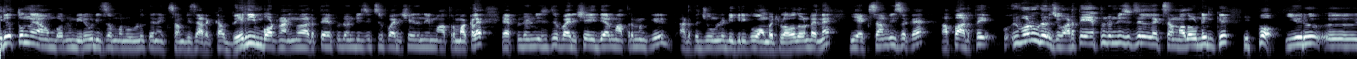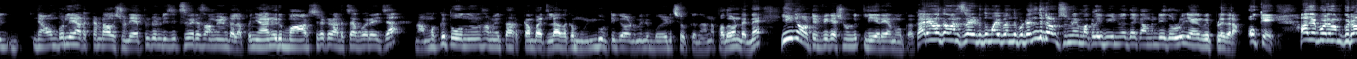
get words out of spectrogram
ഇരുപത്തൊന്ന് നവംബറിനും ഇരുപത് ഡിസംബറിനും ഉള്ളിൽ തന്നെ എക്സാം ഫീസ് അടക്കുക വെരി ഇമ്പോർട്ടന്റ് ആണ്. അടുത്ത ഏപ്രിൽ ട്വന്റി സിക്സ് പരീക്ഷ എഴുതുന്നെങ്കിൽ മാത്രം മക്കളെ ഏപ്രിൽ ട്വന്റി സിക്സ് പരീക്ഷ എഴുതിയാൽ മാത്രമേ നമുക്ക് അടുത്ത ജൂണിൽ ഡിഗ്രിക്ക് പോകാൻ പറ്റുള്ളൂ. അതുകൊണ്ട് തന്നെ ഈ എക്സാം ഫീസ് ഒക്കെ അപ്പോൾ അടുത്ത ഒരുപാട് കൂടി വിളിച്ചു അടുത്ത ഏപ്രിൽ ട്വന്റി സിക്സിലെ എക്സാം അതുകൊണ്ട് എനിക്ക് ഇപ്പോൾ ഈ ഒരു നവംബറിൽ അടക്കേണ്ട ആവശ്യമുണ്ട്. ഏപ്രിൽ ട്വന്റി സിക്സ് വരെ സമയമുണ്ടല്ലോ. അപ്പോൾ ഞാനൊരു മാർച്ചിലൊക്കെ അടച്ചാൽ പോലെ വെച്ചാൽ നമുക്ക് തോന്നുന്ന സമയത്ത് അടക്കാൻ പറ്റില്ല. അതൊക്കെ മുൻകൂട്ടി ഗവൺമെന്റ് മേടിച്ച് വെക്കുന്നതാണ്. അപ്പോൾ അതുകൊണ്ട് തന്നെ ഈ നോട്ടിഫിക്കേഷൻ ഒന്ന് ക്ലിയർ ചെയ്യാൻ നോക്കുക. കാര്യങ്ങളൊക്കെ മനസ്സിലായിട്ടുമായി ബന്ധപ്പെട്ട് എന്ത് ഡൗട്ട്സ് ഉണ്ടെങ്കിൽ മക്കളെ വീണ്ടും കമന്റ് ചെയ്തോളൂ. ഞാൻ റിപ്ലൈ തരാം. ഓക്കെ അതേപോലെ നമുക്കൊരു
